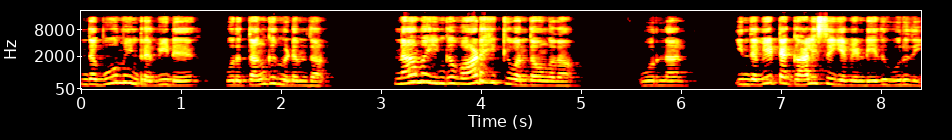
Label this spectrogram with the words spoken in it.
இந்த பூமின்ற வீடு ஒரு தங்குமிடம்தான். நாம இங்க வாடகைக்கு வந்தவங்க தான் ஒரு நாள் இந்த வீட்டை காலி செய்ய வேண்டியது உறுதி.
